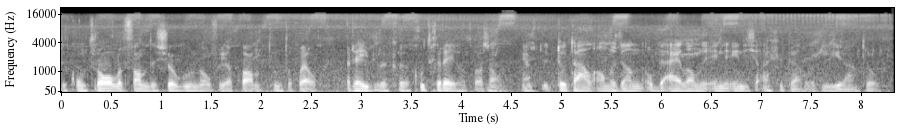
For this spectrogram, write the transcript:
de controle van de shogun over Japan toen toch wel redelijk uh, goed geregeld was al. Ja. Dus totaal anders dan op de eilanden in de Indische archipel dat je hier aan trof.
